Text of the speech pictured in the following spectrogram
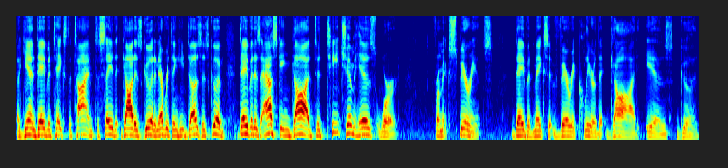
Again, David takes the time to say that God is good and everything he does is good. David is asking God to teach him his word. From experience, David makes it very clear that God is good.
